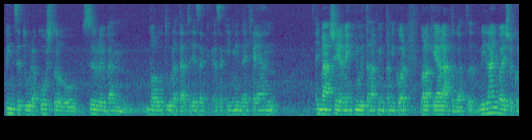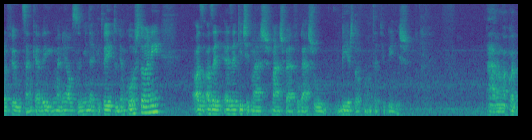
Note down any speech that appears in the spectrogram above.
pincetúra, kóstoló, szőlőben való túra, tehát hogy ezek, ezek így mindegy helyen egy más élményt nyújtanak, mint amikor valaki ellátogat villányba, és akkor a főutcán kell végigmenni ahhoz, hogy mindenkit végig tudjon kóstolni. Az, az egy, ez egy kicsit más, más felfogású birtok, mondhatjuk így is. Áron, akkor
